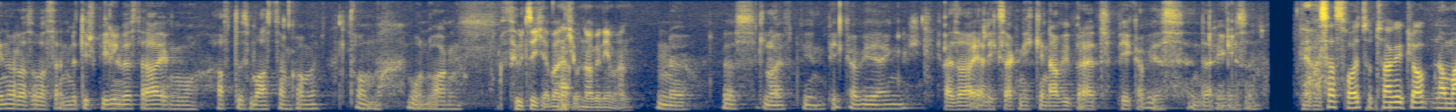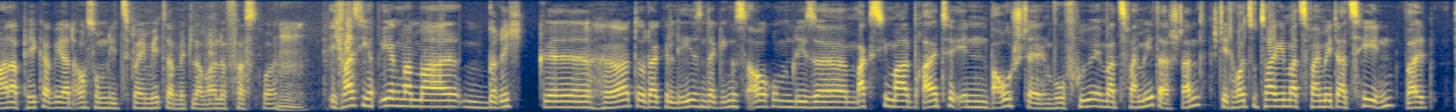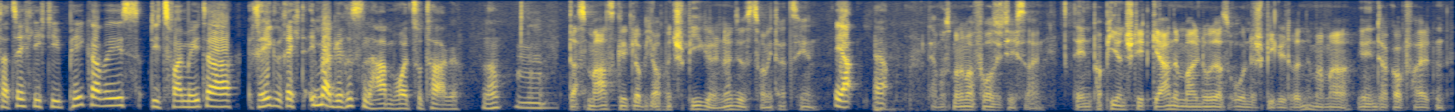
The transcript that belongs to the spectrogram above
Meter oder sowas sein. Mit den Spiegeln wirst du auch irgendwo auf das Maß dann kommen vom Wohnwagen. Fühlt sich aber ja. nicht unangenehm an. Nö, das läuft wie ein PKW eigentlich. Ich weiß auch ehrlich gesagt nicht genau, wie breit PKWs in der Regel sind. Ja, was hast du heutzutage? Ich glaube, ein normaler PKW hat auch so um die zwei Meter mittlerweile fast wohl. Hm. Ich weiß, ich habe irgendwann mal einen Bericht gehört oder gelesen, da ging es auch um diese Maximalbreite in Baustellen, wo früher immer zwei Meter stand, steht heutzutage immer zwei Meter, zehn, weil tatsächlich die PKWs die zwei Meter regelrecht immer gerissen haben heutzutage. Ne? Das Maß gilt, glaube ich, auch mit Spiegeln, ne? dieses zwei Meter. zehn. Ja, ja. Da muss man immer vorsichtig sein. Denn in Papieren steht gerne mal nur das ohne Spiegel drin, immer mal im Hinterkopf halten.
